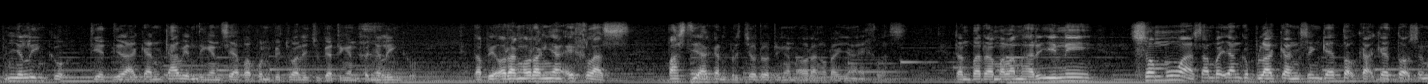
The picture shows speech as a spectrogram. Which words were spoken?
penyelingkuh dia tidak akan kawin dengan siapa pun kecuali juga dengan penyelingkuh. Tapi orang-orang yang ikhlas pasti akan berjodoh dengan orang-orang yang ikhlas. Dan pada malam hari ini semua sampai yang ke belakang sing ketok gak ketok sing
